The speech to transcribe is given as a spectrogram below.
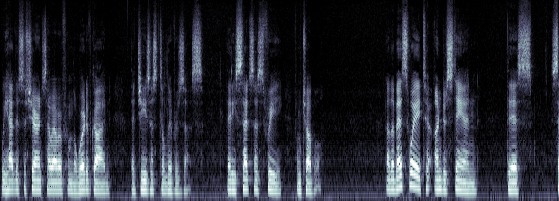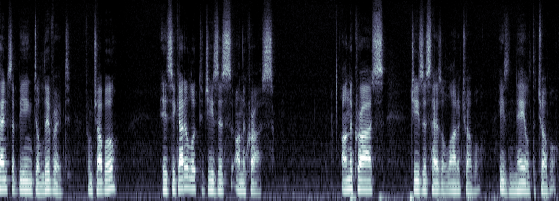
we have this assurance, however, from the Word of God that Jesus delivers us, that He sets us free from trouble. Now, the best way to understand this sense of being delivered from trouble is you got to look to Jesus on the cross. On the cross, Jesus has a lot of trouble. He's nailed to trouble.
